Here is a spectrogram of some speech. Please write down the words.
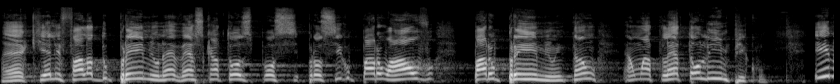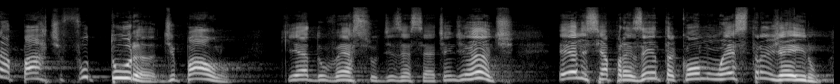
é, que ele fala do prêmio, né? Verso 14: prossigo para o alvo, para o prêmio. Então, é um atleta olímpico. E na parte futura de Paulo, que é do verso 17 em diante, ele se apresenta como um estrangeiro.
